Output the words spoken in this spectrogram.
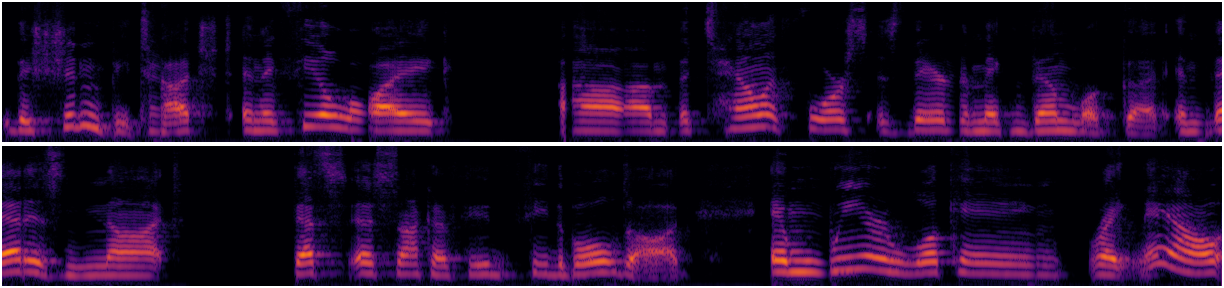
they shouldn't be touched, and they feel like um, the talent force is there to make them look good, and that is not that's that's not going to feed feed the bulldog. And we are looking right now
